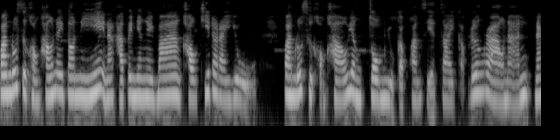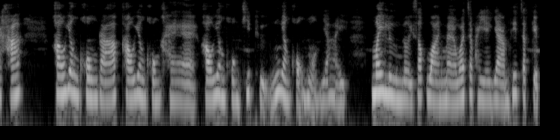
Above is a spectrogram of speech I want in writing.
ความรู้สึกของเขาในตอนนี้นะคะ เป็นยังไงบ้างเขาคิดอะไรอยู่ ความรู้สึกของเขายังจมอยู่กับความเสียใจกับเรื่องราวนั้นนะคะ เขายังคงรัก เขายังคงแคร์เขายังคงคิดถึงยังคงห่วงใยไม่ลืมเลยสักวันแม้ว่าจะพยายามที่จะเก็บ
